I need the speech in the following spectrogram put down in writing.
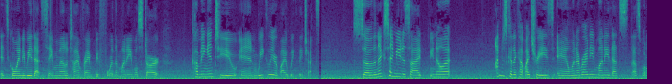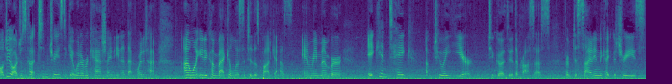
it's going to be that same amount of time frame before the money will start coming into you in weekly or bi weekly checks. So the next time you decide, you know what, I'm just going to cut my trees, and whenever I need money, that's that's what I'll do. I'll just cut some trees to get whatever cash I need at that point in time. I want you to come back and listen to this podcast, and remember, it can take up to a year to go through the process from deciding to cut your trees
